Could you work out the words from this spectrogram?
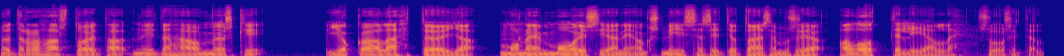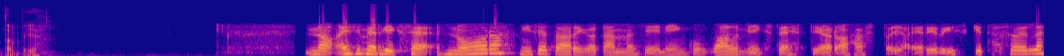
Noita rahastoita, niitähän on myöskin joka lähtöön ja monenmoisia, niin onko niissä sitten jotain semmoisia aloittelijalle suositeltavia? No esimerkiksi se Noora, niin se tarjoaa tämmöisiä niin kuin valmiiksi tehtyjä rahastoja eri riskitasoille.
